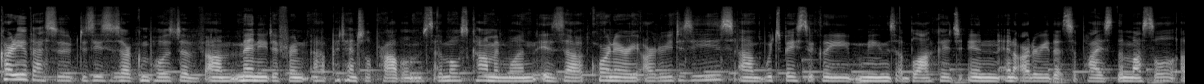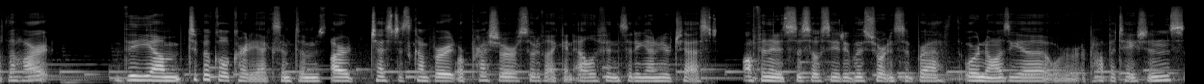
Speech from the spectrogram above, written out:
Cardiovascular diseases are composed of um, many different uh, potential problems. The most common one is uh, coronary artery disease, um, which basically means a blockage in an artery that supplies the muscle of the heart. The um, typical cardiac symptoms are chest discomfort or pressure, sort of like an elephant sitting on your chest. Often it's associated with shortness of breath or nausea or palpitations.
